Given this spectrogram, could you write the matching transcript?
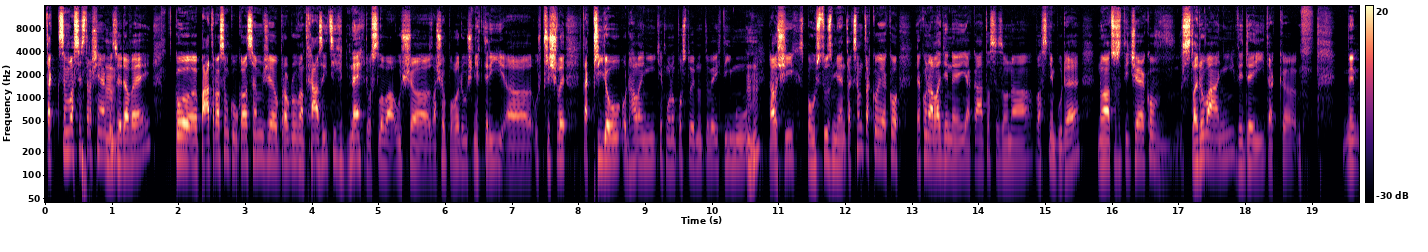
Tak jsem vlastně strašně jako hmm. zvědavý. Ko, pátral jsem, koukal jsem, že opravdu v nadcházejících dnech doslova už eh, z vašeho pohledu už některý uh, už přišli, tak přijdou odhalení těch monopostů jednotlivých týmů, hmm. dalších spoustu změn, tak jsem takový jako, jako naladěný, jaká ta sezona vlastně bude. No a co se týče jako sledování videí, tak eh, my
